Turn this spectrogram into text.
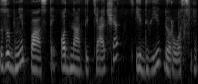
зубні пасти: одна дитяча і дві дорослі.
